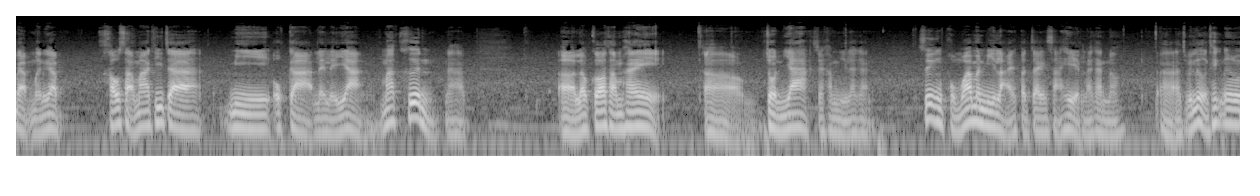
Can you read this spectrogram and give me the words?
แบบเหมือนกับเขาสามารถที่จะ มีโอกาสหลาย ๆ อย่างมากขึ้นนะครับแล้วก็ทำให้จนยากจะคำนี้แล้วกัน ซึ่งผมว่ามันมีหลายปัจจัยสาเหตุแล้วกันเนาะอาจจะเป็นเรื่องเทคโนโล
